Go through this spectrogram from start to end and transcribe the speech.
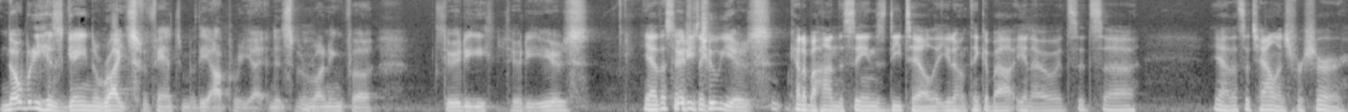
nobody has gained the rights for Phantom of the Opera yet, and it's been mm. running for 30, 30 years. Yeah, that's 32 years. Kind of behind the scenes detail that you don't think about. You know, it's it's uh, yeah, that's a challenge for sure.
